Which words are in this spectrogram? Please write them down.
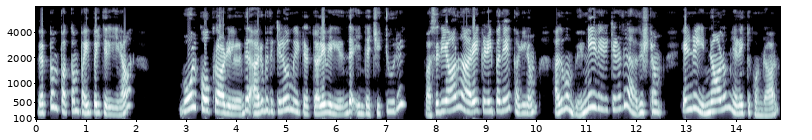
வெப்பம் பக்கம் பைப்பை திருகினார். வோல்கோக்ராடிலிருந்து அறுபது கிலோமீட்டர் தொலைவில் இருந்த இந்த சிற்றூரில் வசதியான அறை கிடைப்பதே கடினம். அதுவும் வெந்நீர் இருக்கிறது அதிர்ஷ்டம் என்று இந்நாளும் நினைத்து கொண்டார்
